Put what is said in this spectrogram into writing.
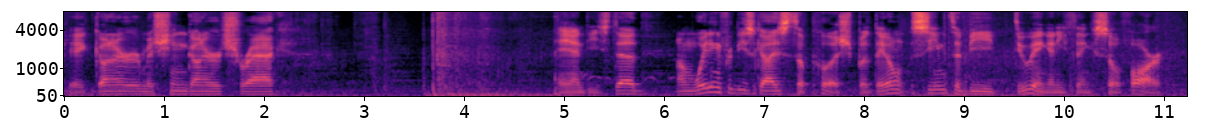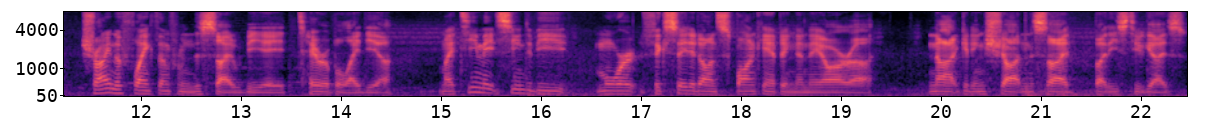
Okay, gunner, machine gunner, track. And he's dead. I'm waiting for these guys to push, but they don't seem to be doing anything so far. Trying to flank them from this side would be a terrible idea. My teammates seem to be more fixated on spawn camping than they are uh, not getting shot in the side by these two guys.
